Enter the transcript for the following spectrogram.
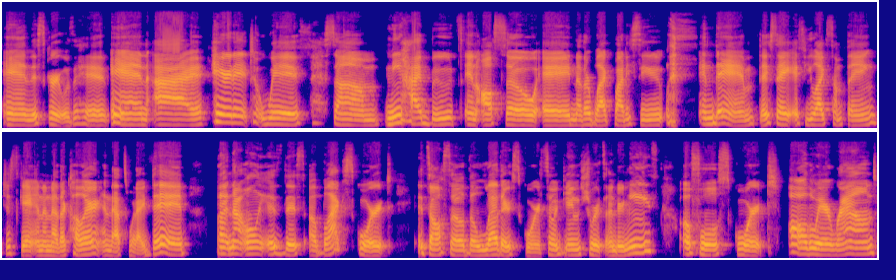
and this skirt was a hit. And I paired it with some knee-high boots and also a, another black bodysuit. and then they say if you like something, just get in another color, and that's what I did. But not only is this a black skirt, it's also the leather skirt. So again, shorts underneath, a full skirt all the way around.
